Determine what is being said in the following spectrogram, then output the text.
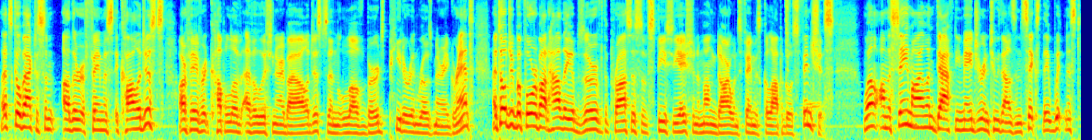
let's go back to some other famous ecologists, our favorite couple of evolutionary biologists and lovebirds, Peter and Rosemary Grant. I told you before about how they observed the process of speciation among Darwin's famous Galapagos finches. Well, on the same island, Daphne Major, in 2006, they witnessed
